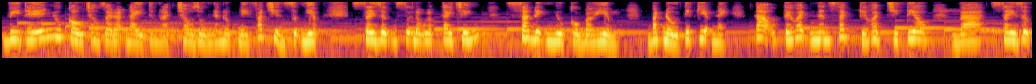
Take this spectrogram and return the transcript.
Vì thế, nhu cầu trong giai đoạn này thường là trau dồi năng lực để phát triển sự nghiệp, xây dựng sự độc lập tài chính, xác định nhu cầu bảo hiểm, bắt đầu tiết kiệm này, tạo kế hoạch ngân sách, kế hoạch chi tiêu và xây dựng,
